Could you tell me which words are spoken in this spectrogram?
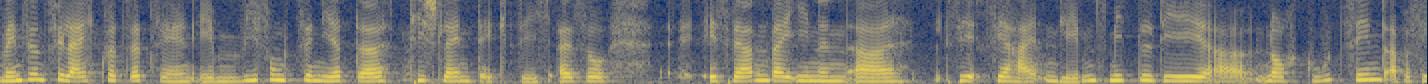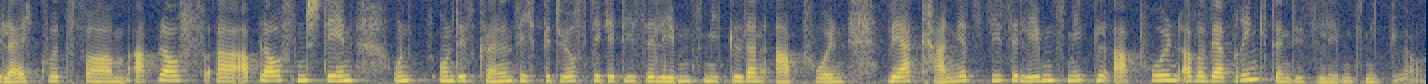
Wenn Sie uns vielleicht kurz erzählen, eben, wie funktioniert der Tischlein deck dich? Also es werden bei Ihnen, äh, Sie, Sie, erhalten Lebensmittel, die äh, noch gut sind, aber vielleicht kurz vorm Ablauf, äh, Ablaufen stehen und, und es können sich Bedürftige diese Lebensmittel dann abholen. Wer kann jetzt diese Lebensmittel abholen, aber wer bringt denn diese Lebensmittel auch?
